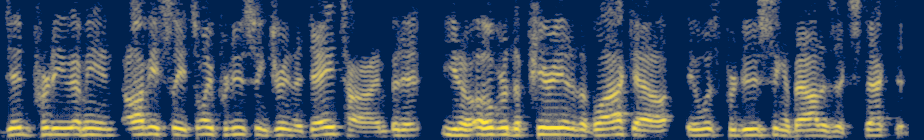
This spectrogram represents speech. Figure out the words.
did pretty. I mean, obviously, it's only producing during the daytime, but it, you know, over the period of the blackout, it was producing about as expected.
